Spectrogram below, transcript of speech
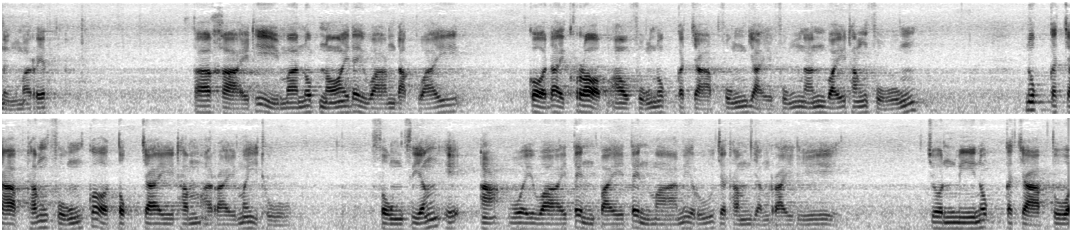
หนึ่งเมล็ด ตาข่ายที่มานพน้อยได้วางดักไว้ ก็ได้ครอบเอาฝูงนกกระจาบฝูงใหญ่ฝูงนั้นไว้ทั้งฝูง นกกระจาบทั้งฝูงก็ตกใจทำอะไรไม่ถูก ส่งเสียงเอะ อะโวยวายเต้นไปเต้นมาไม่รู้จะทำอย่างไรดี จนมีนกกระจาบตัว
